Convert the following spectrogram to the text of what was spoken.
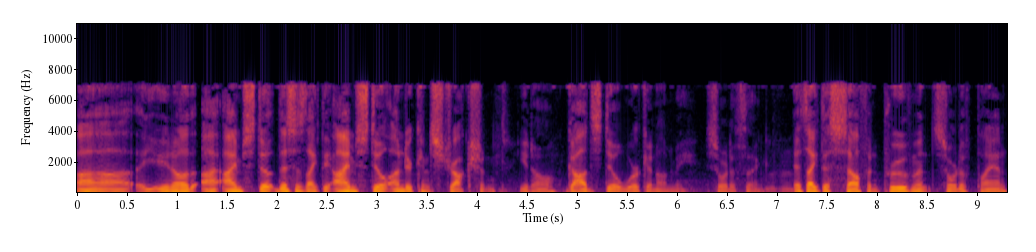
uh, you know, I, I'm still. This is like the I'm still under construction. You know, God's still working on me, sort of thing. It's like the self improvement sort of plan.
